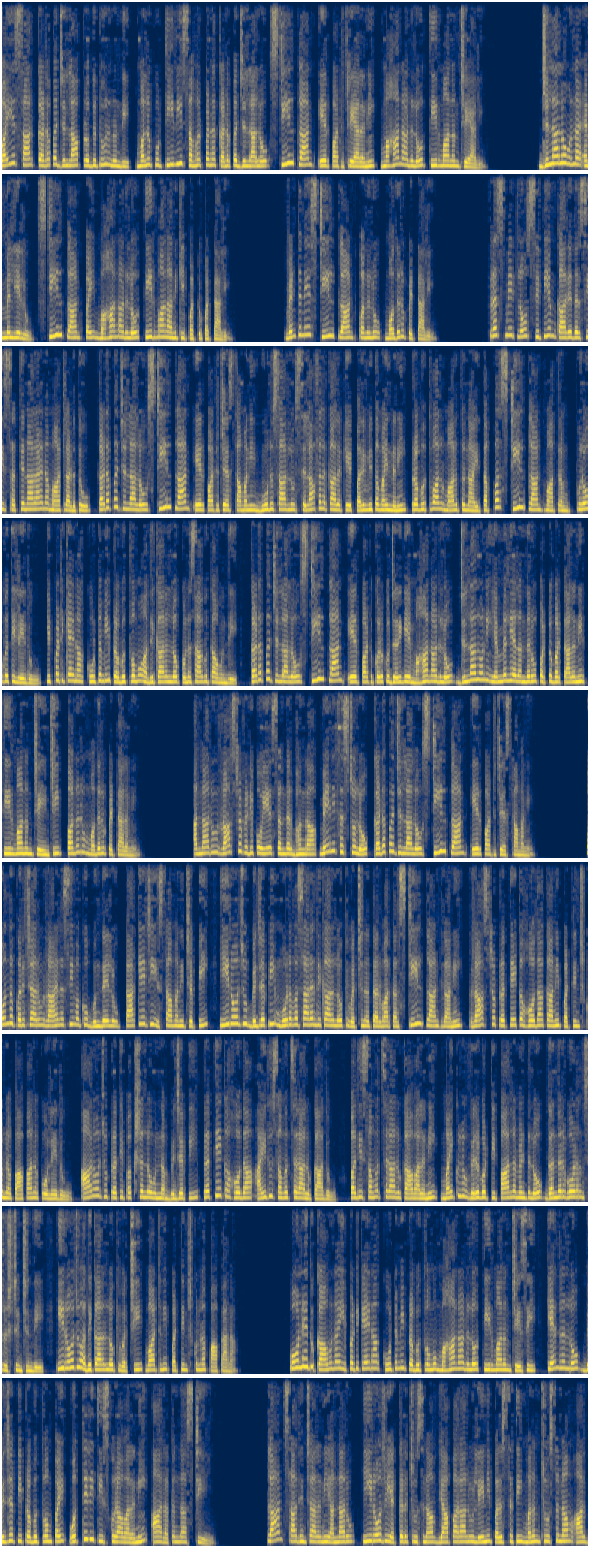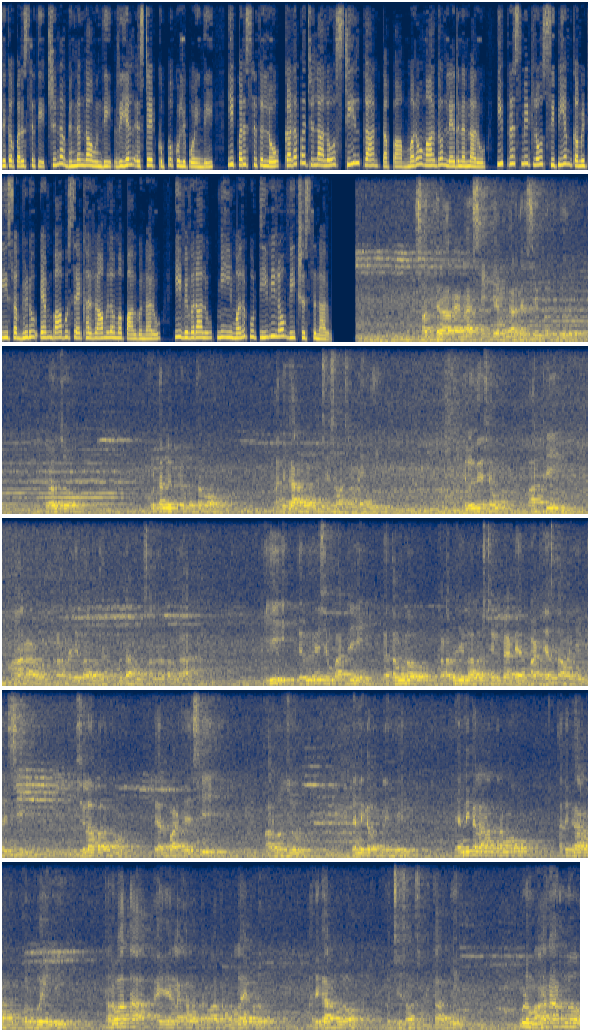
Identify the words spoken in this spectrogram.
వైఎస్ఆర్ కడప జిల్లా ప్రొద్దుటూరు నుండి మలుపు టీవీ సమర్పణ కడప జిల్లాలో స్టీల్ ప్లాంట్ ఏర్పాటు చేయాలని మహానాడులో తీర్మానం చేయాలి. జిల్లాలో ఉన్న ఎమ్మెల్యేలు స్టీల్ ప్లాంట్ పై మహానాడులో తీర్మానానికి పట్టుపట్టాలి. వెంటనే స్టీల్ ప్లాంట్ పనులు మొదలు పెట్టాలి ప్రెస్ మీట్లో సిపిఎం కార్యదర్శి సత్యనారాయణ మాట్లాడుతూ కడప జిల్లాలో స్టీల్ ప్లాంట్ ఏర్పాటు చేస్తామని మూడుసార్లు శిలాఫలకాలకే పరిమితమైందని ప్రభుత్వాలు మారుతున్నాయి తప్ప స్టీల్ ప్లాంట్ మాత్రం పురోగతి లేదు. ఇప్పటికైనా కూటమి ప్రభుత్వము అధికారంలో కొనసాగుతా ఉంది. కడప జిల్లాలో స్టీల్ ప్లాంట్ ఏర్పాటు కొరకు జరిగే మహానాడులో జిల్లాలోని ఎమ్మెల్యేలందరూ పట్టుబట్టాలని తీర్మానం చేయించి పనులు మొదలు పెట్టాలని అన్నారు. రాష్ట్ర విడిపోయే సందర్భంగా మేనిఫెస్టోలో కడప జిల్లాలో స్టీల్ ప్లాంట్ ఏర్పాటు చేస్తామని పొందుపరిచారు రాయలసీమకు బుందేలు ప్యాకేజీ ఇస్తామని చెప్పి ఈ రోజు బీజేపీ మూడవసారధికారంలోకి వచ్చిన తర్వాత స్టీల్ ప్లాంట్ గాని రాష్ట్ర ప్రత్యేక హోదా కాని పట్టించుకున్న పాపాన పోలేదు. ఆ రోజు ప్రతిపక్షంలో ఉన్న బీజేపీ ప్రత్యేక హోదా ఐదు సంవత్సరాలు కాదు పది సంవత్సరాలు కావాలని మైకులు విరగొట్టి పార్లమెంటులో గందరగోళం సృష్టించింది. ఈ రోజు అధికారంలోకి వచ్చి వాటిని పట్టించుకున్న పాపాన పోలేదు. కావున ఇప్పటికైనా కూటమి ప్రభుత్వము మహానాడులో తీర్మానం చేసి కేంద్రంలో బీజేపీ ప్రభుత్వంపై ఒత్తిడి తీసుకురావాలని ఆ రకంగా స్టీల్ ప్లాంట్ సాధించాలని అన్నారు. ఈ రోజు ఎక్కడ చూసినా వ్యాపారాలు లేని పరిస్థితి మనం చూస్తున్నాం ఆర్థిక పరిస్థితి చిన్న భిన్నంగా ఉంది రియల్ ఎస్టేట్ కుప్పకూలిపోయింది ఈ పరిస్థితుల్లో కడప జిల్లాలో స్టీల్ ప్లాంట్ తప్ప మరో మార్గం లేదనన్నారు. ఈ ప్రెస్ మీట్లో సిపిఎం కమిటీ సభ్యుడు ఎం బాబు శేఖర్ రాములమ్మ పాల్గొన్నారు. ఈ వివరాలు మీ మలుపు టీవీలో వీక్షిస్తున్నారు. సత్యనారాయణ సిపిఎం కార్యదర్శి ఈరోజు కూటమి అధికారంలోకి వచ్చే సంవత్సరం అయింది. తెలుగుదేశం పార్టీ మహానాడు కడప జిల్లాలో జరుపుకుంటామన్న సందర్భంగా. ఈ తెలుగుదేశం పార్టీ గతంలో కడప జిల్లాలో స్టీల్ ప్లాంట్ ఏర్పాటు చేస్తామని చెప్పేసి శిలాఫలకం ఏర్పాటు చేసి ఆ రోజు ఎన్నికలకు పోయింది ఎన్నికల అనంతరము అధికారం కోల్పోయింది. తర్వాత ఐదేళ్ళ కాలం తర్వాత మళ్ళా ఇప్పుడు అధికారంలో వచ్చే సంవత్సరం అయితే ఉంది. ఇప్పుడు మహానాడులో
